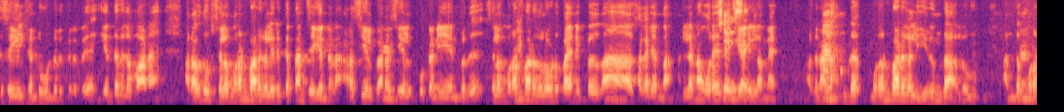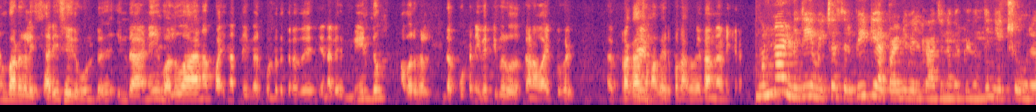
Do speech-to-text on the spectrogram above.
திசையில் சென்று கொண்டிருக்கிறது. எந்த விதமான அதாவது சில முரண்பாடுகள் இருக்கத்தான் செய்கின்றன. அரசியல் அரசியல் கூட்டணி என்பது சில முரண்பாடுகளோடு பயணிப்பதுதான் சகஜம்தான். இல்லைன்னா ஒரே கட்சியா. இல்லாம அதனால அந்த முரண்பாடுகள் இருந்தாலும் அந்த. முரண்பாடுகளை சரி செய்து கொண்டு இந்த அணி வலுவான பயணத்தை மேற்கொண்டிருக்கிறது. எனவே மீண்டும் அவர்கள் இந்த கூட்டணி வெற்றி பெறுவதற்கான வாய்ப்புகள் பிரகாசமாக இருப்பதாகவே தான் நினைக்கிறேன். முன்னாள் நிதியமைச்சர் திரு பிடிஆர் பழனிவேல்ராஜன் அவர்கள் வந்து நேற்று ஒரு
